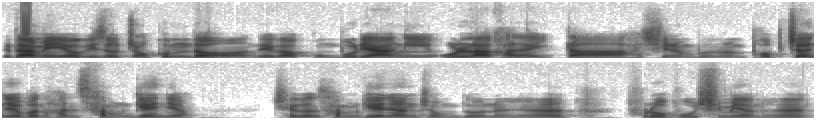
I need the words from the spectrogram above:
그 다음에 여기서 조금 더 내가 공부량이 올라가 있다 하시는 분은 법전역은 한 3개년 최근 3개년 정도는 풀어보시면은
